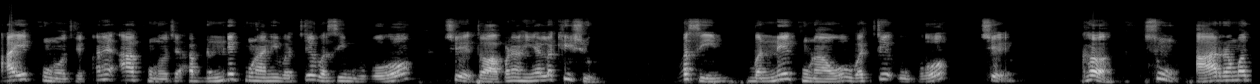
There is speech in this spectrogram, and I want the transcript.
આ એક ખૂણો છે અને આ ખૂણો છે. આ બંને ખૂણાની વચ્ચે વસીમ ઊભો છે. તો આપણે અહીંયા લખીશું. વસીમ બંને ખૂણાઓ વચ્ચે ઊભો છે. ઘ. શું આ રમત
